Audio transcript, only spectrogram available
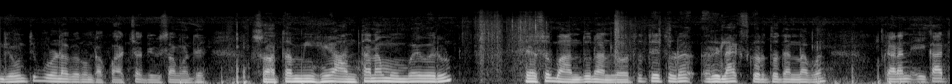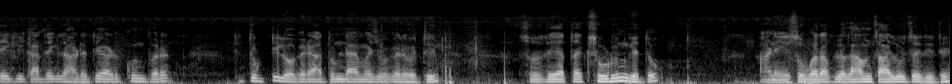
घेऊन ती पूर्ण करून टाकू आजच्या दिवसामध्ये. सो आता मी हे आणताना मुंबईवरून हे असं बांधून आणलं होतं. ते थोडं रिलॅक्स करतो त्यांना पण. कारण एकात एक एकात एक झाडं ते अडकून परत ती तुटतील वगैरे आतून डॅमेज वगैरे होतील. सो ते आता एक सोडून घेतो. आणि सोबत आपलं काम चालूच आहे तिथे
